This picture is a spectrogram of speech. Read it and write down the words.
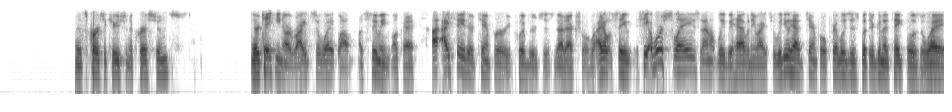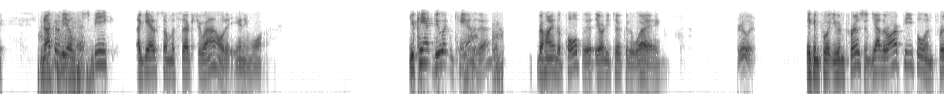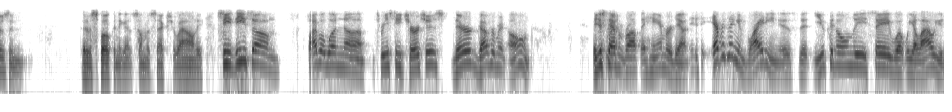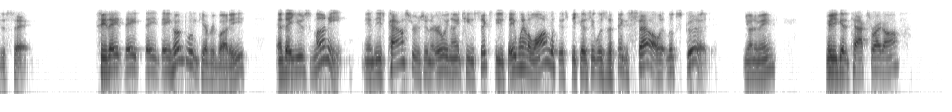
It's persecution of Christians. They're taking our rights away. Well, assuming okay, I, I say they're temporary privileges, not actual. I don't say. See, we're slaves, and I don't believe we have any rights. So we do have temporal privileges, but they're going to take those away. You're not going to be able to speak against homosexuality anymore. You can't do it in Canada behind the pulpit. They already took it away. Really? They can put you in prison. Yeah, there are people in prison that have spoken against homosexuality. See, these um 501 uh, 3C churches, they're government owned. They just haven't brought the hammer down. It's, everything in writing is that you can only say what we allow you to say. See, they they they they hoodwinked everybody, and they used money. And these pastors in the early 1960s, they went along with this because it was the big sell. It looks good. You know what I mean? You, know, you get a tax write-off.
